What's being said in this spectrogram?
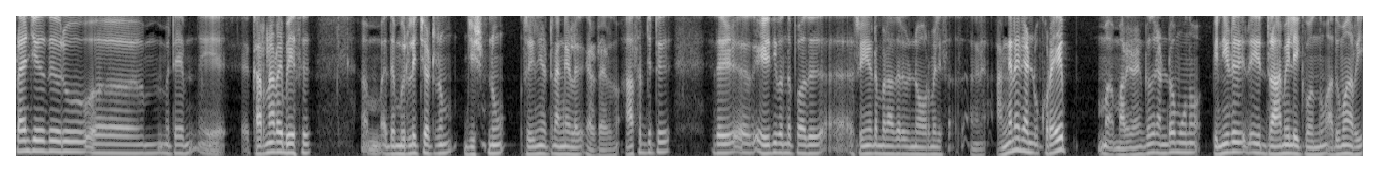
പ്ലാൻ ചെയ്തത് ഒരു ആ, മറ്റേ കർണാടക ബേസ് ഇത് മുരളിച്ചേട്ടനും ജിഷ്ണു ശ്രീനേട്ടൻ അങ്ങനെയുള്ള ക്യാരക്ടറായിരുന്നു ആ സബ്ജക്റ്റ് ഇത് എഴുതി വന്നപ്പോൾ അത് ശ്രീനേട്ടൻ പറഞ്ഞാൽ ഒരു നോർമലി അങ്ങനെ അങ്ങനെ രണ്ട് കുറേ മറി രണ്ടോ മൂന്നോ പിന്നീട് ഈ ഡ്രാമയിലേക്ക് വന്നു അത് മാറി.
